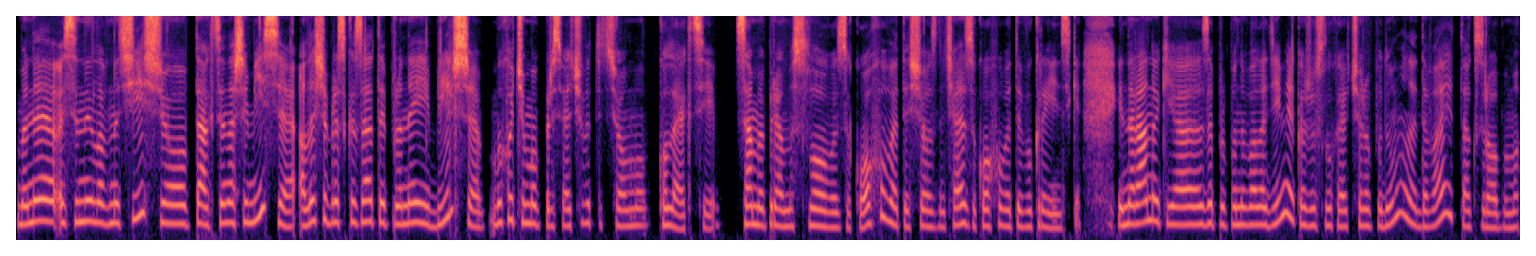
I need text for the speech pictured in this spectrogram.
Мене осінило вночі, що так, це наша місія, але щоб розказати про неї більше, ми хочемо присвячувати цьому колекції. Саме прямо слово закохувати, що означає закохувати в українське. І на ранок я запропонувала Дімі, я кажу: слухай, я вчора подумала, давай так зробимо.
